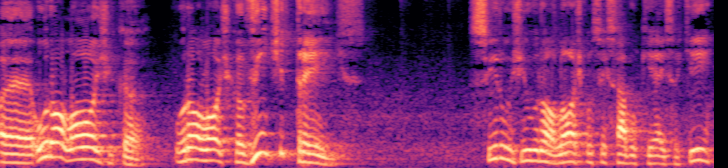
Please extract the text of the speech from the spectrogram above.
é, urológica, urológica 23. Cirurgia urológica, vocês sabem o que é isso aqui?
